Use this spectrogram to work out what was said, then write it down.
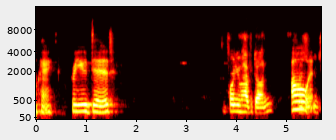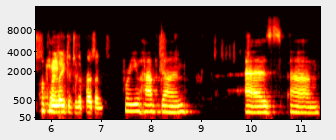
okay for you did For you have done. oh it's okay related to the present. for you have done as um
